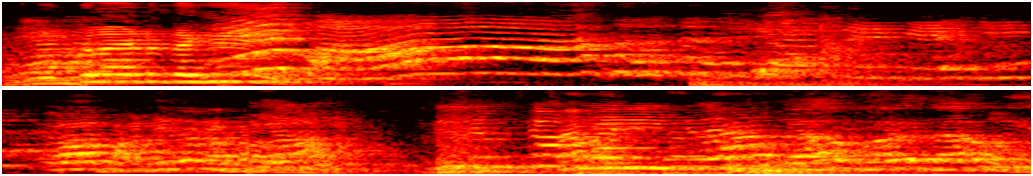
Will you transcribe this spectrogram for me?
মুখগুলো একটু দেখি ও, পানি দাও না, পানি। আমার একটু দাও। দাও, ঘরে দাও কি?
